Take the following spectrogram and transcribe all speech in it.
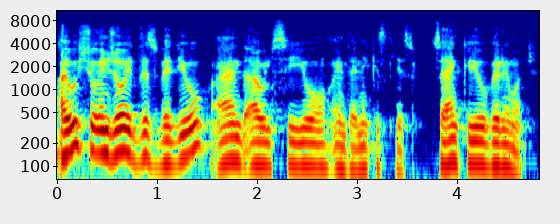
I wish you enjoyed this video and I will see you in the next lesson. Thank you very much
